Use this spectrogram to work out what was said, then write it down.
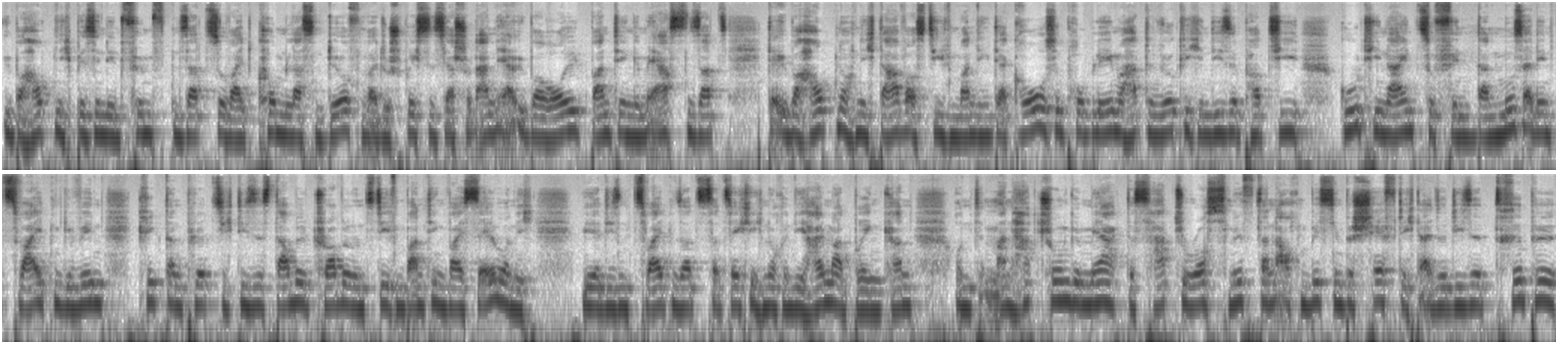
überhaupt nicht bis in den fünften Satz so weit kommen lassen dürfen, weil du sprichst es ja schon an, er überrollt Bunting im ersten Satz, der überhaupt noch nicht da war, Stephen Bunting, der große Probleme hatte, wirklich in diese Partie gut hineinzufinden. Dann muss er den zweiten gewinnen, kriegt dann plötzlich dieses Double Trouble und Stephen Bunting weiß selber nicht, wie er diesen zweiten Satz tatsächlich noch in die Heimat bringen kann. Und man hat schon gemerkt, das hat Ross Smith dann auch ein bisschen beschäftigt. Also diese Triple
